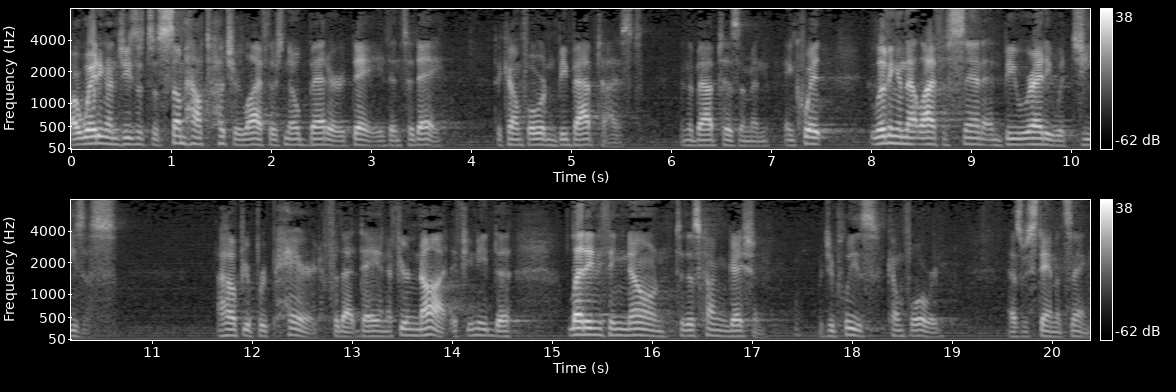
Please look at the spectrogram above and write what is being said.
are waiting on Jesus to somehow touch your life, there's no better day than today to come forward and be baptized in the baptism and, and quit living in that life of sin and be ready with Jesus. I hope you're prepared for that day. And if you're not, if you need to let anything known to this congregation, would you please come forward as we stand and sing?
